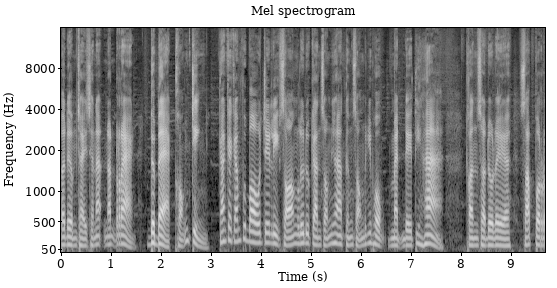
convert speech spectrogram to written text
ประเดิมชัยชนะนัดแรก The Bag ของจริง การแข่งขันฟุตบอลเจลีก 2 ฤดูกาล2025ถึง2026แมตช์เดย์ที่ 5 คอนซาโดเรซัปโปโร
